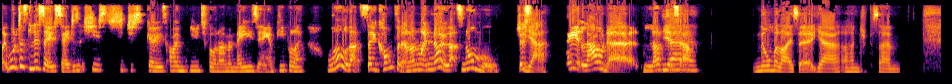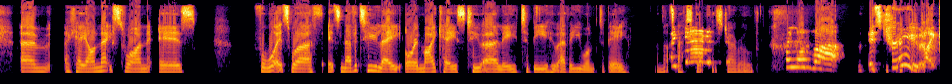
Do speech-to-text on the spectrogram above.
Like, what does Lizzo say? Doesn't she? She just goes, "I'm beautiful and I'm amazing," and people are like, "Whoa, that's so confident." And I'm like, "No, that's normal. Just yeah, say it louder. Love yeah. yourself. Normalize it. Yeah, hundred percent. Um, okay, our next one is for what it's worth, it's never too late, or in my case, too early to be whoever you want to be. And that's Again? F. Scott Fitzgerald. I love that. It's true. Like,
